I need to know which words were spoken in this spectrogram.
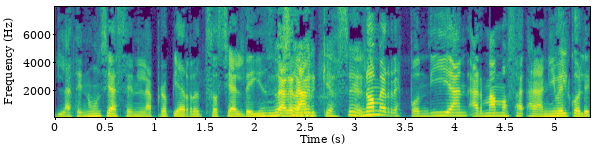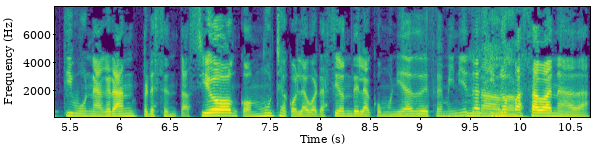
las denuncias en la propia red social de Instagram saber qué hacer. no me respondían, armamos a, a nivel colectivo una gran presentación con mucha colaboración de la comunidad de feministas y no pasaba nada.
